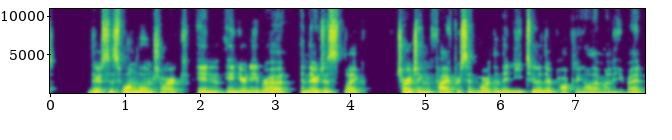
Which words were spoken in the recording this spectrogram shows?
there's this one loan shark in in your neighborhood and they're just like charging 5% more than they need to and they're pocketing all that money right?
